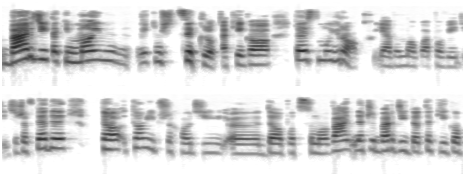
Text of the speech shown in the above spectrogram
bardziej takim moim jakimś cyklu, takiego, to jest mój rok, ja bym mogła powiedzieć, że wtedy to, to mi przychodzi y, do podsumowania, znaczy bardziej do takiego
